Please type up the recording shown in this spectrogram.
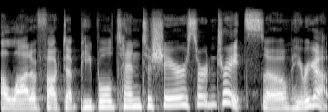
a lot of fucked up people tend to share certain traits. So here we go.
